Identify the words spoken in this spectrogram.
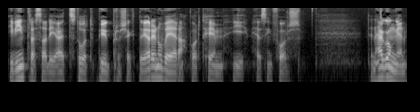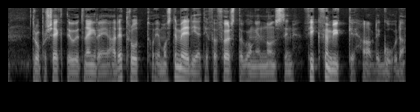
I vintras hade jag ett stort byggprojekt då jag renoverade vårt hem i Helsingfors. Den här gången drog projektet ut längre än jag hade trott och jag måste medge att jag för första gången någonsin fick för mycket av det goda.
